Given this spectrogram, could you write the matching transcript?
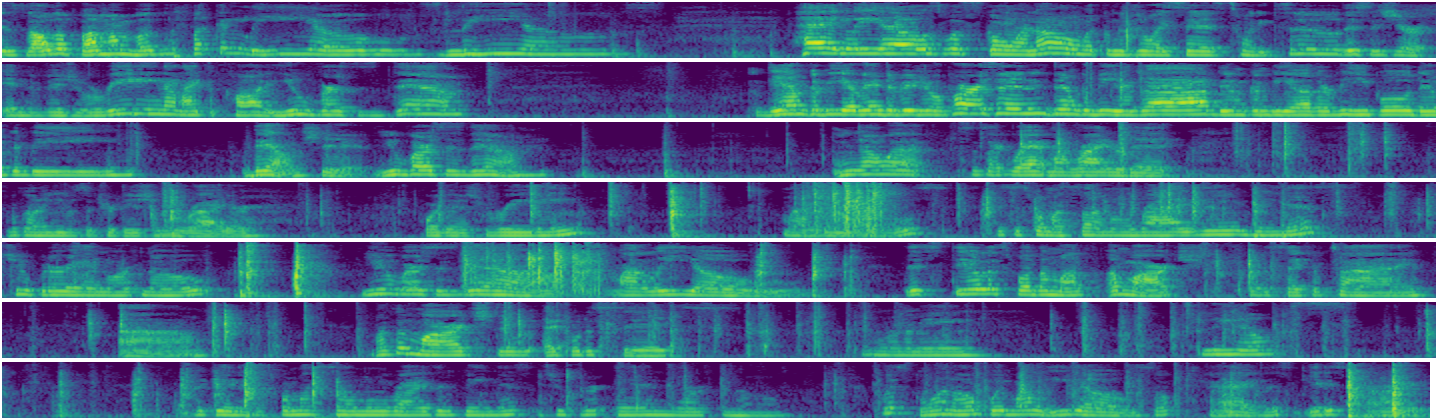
It's all about my motherfucking Leos. Leos. Hey Leos, what's going on? Welcome to Joisays 22. This is your individual reading. I like to call it you versus them. Them could be an individual person. Them could be your job. Them could be other people. Them could be them. Shit. You versus them. You know what? Since I grabbed my rider deck, we're going to use a traditional rider for this reading. My Leos. This is for my Sun, Moon, Rising, Venus, Jupiter, and North Node. You versus them, my Leos. This still is for the month of March, for the sake of time. Um, month of March through April the 6th. You know what I mean? Leos. Again, this is for my Sun, Moon, Rising, Venus, Jupiter, and North Node. What's going on with my Leos? Okay, let's get it started.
